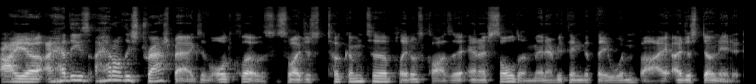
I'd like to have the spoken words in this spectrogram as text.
I uh, I had these I had all these trash bags of old clothes, so I just took them to Plato's Closet and I sold them and everything that they wouldn't buy, I just donated.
